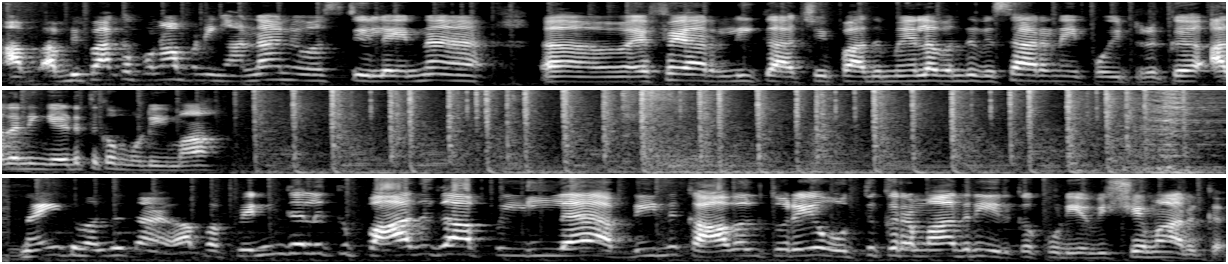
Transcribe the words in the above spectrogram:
அப்- அப்படி பார்க்க போனா அப்ப நீங்க அண்ணா யூனிவர்சிட்டியில என்ன எஃப்ஐஆர் லீக் ஆச்சு? இப்ப அது மேல வந்து விசாரணை போயிட்டு இருக்கு. அதை நீங்க எடுத்துக்க முடியுமா? நைட் வந்து அப்ப பெண்களுக்கு பாதுகாப்பு இல்ல அப்படின்னு காவல்துறையே ஒத்துக்கிற மாதிரி இருக்கக்கூடிய விஷயமா இருக்கு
